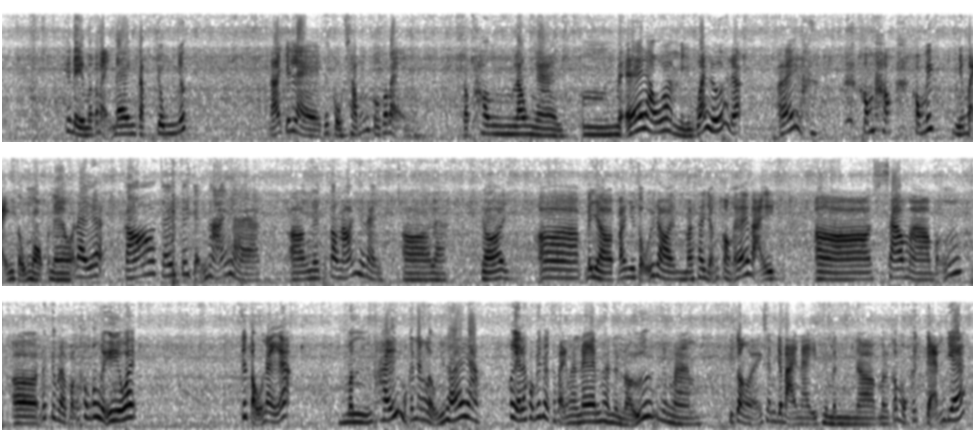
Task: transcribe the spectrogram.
cái điều mà các bạn đang tập trung nhất đó chính là cái cuộc sống của các bạn. Độc thân lâu ngày. Ừm, ế lâu á mẹ quá lứa rồi đó. Ấy không không không biết những bạn tụ một nào ở đây á có cái cái trạng thái là à, nghe cái câu nói như thế này à, là trời ơi, ờ, bây giờ bao nhiêu tuổi rồi mà sao vẫn còn ế vậy? À, sao mà vẫn à, nói chung là vẫn không có người yêu ấy cái tụ này á mình thấy một cái năng lượng như thế nha. Có nghĩa là không biết là các bạn là nam hay là nữ nhưng mà chỉ cần bạn xem cho bài này thì mình ờ, mình có một cái cảm giác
